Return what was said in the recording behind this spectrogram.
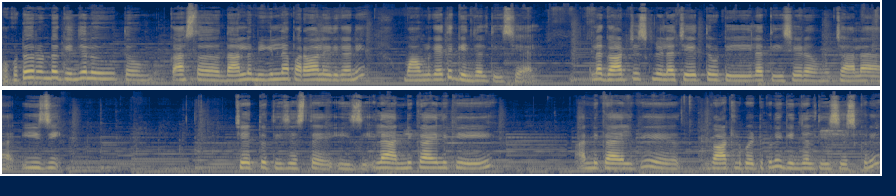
ఒకటో రెండో గింజలు తో- కాస్త దానిలో మిగిలినా పర్వాలేదు కానీ మామూలుగా అయితే గింజలు తీసేయాలి. ఇలా ఘాటు చేసుకుని ఇలా చేతితోటి ఇలా తీసేయడం చాలా ఈజీ. చేతితో తీసేస్తే ఈజీ. ఇలా అన్ని కాయలకి అన్ని కాయలకి ఘాట్లు పెట్టుకుని గింజలు తీసేసుకుని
